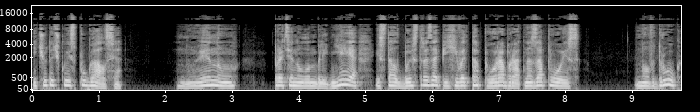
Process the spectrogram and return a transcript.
и чуточку испугался. «Ну и ну!» — протянул он бледнее и стал быстро запихивать топор обратно за пояс. Но вдруг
